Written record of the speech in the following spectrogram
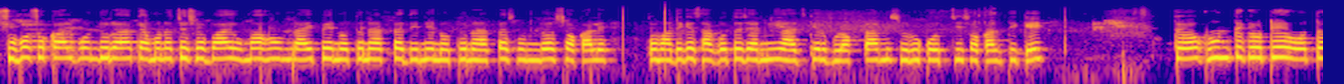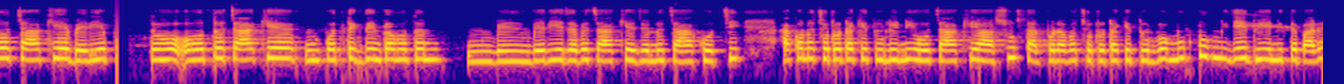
শুভ সকাল বন্ধুরা, কেমন আছে সবাই? উমা হোম লাইফে নতুন একটা দিনে, নতুন একটা সুন্দর সকালে তোমাদেরকে স্বাগত জানিয়ে আজকের ব্লগটা আমি শুরু করছি সকাল থেকেই। তো ঘুম থেকে উঠে ও তো চা খেয়ে বেরিয়ে তো ও তো চা খেয়ে প্রত্যেক দিনকার মতন বেরিয়ে যাবে, চা খেয়ে জন্য চা করছি। এখনও ছোটোটাকে তুলিনি, ও চা খেয়ে আসুক, তারপর আবার ছোটোটাকে তুলব। মুখ টুক নিজেই ধুয়ে নিতে পারে।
